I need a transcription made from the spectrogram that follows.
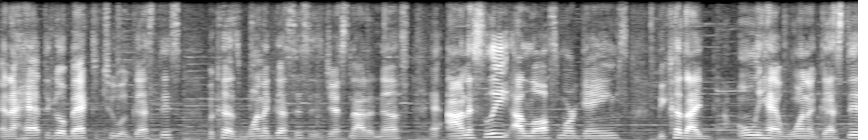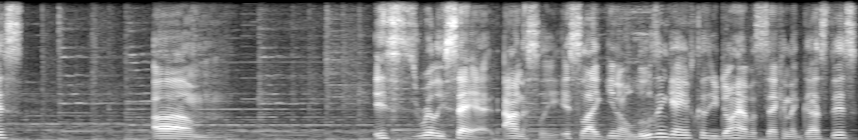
And I had to go back to two Augustus because one Augustus is just not enough. And honestly, I lost more games because I only had one Augustus. Um, it's really sad, honestly. It's like, you know, losing games because you don't have a second Augustus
